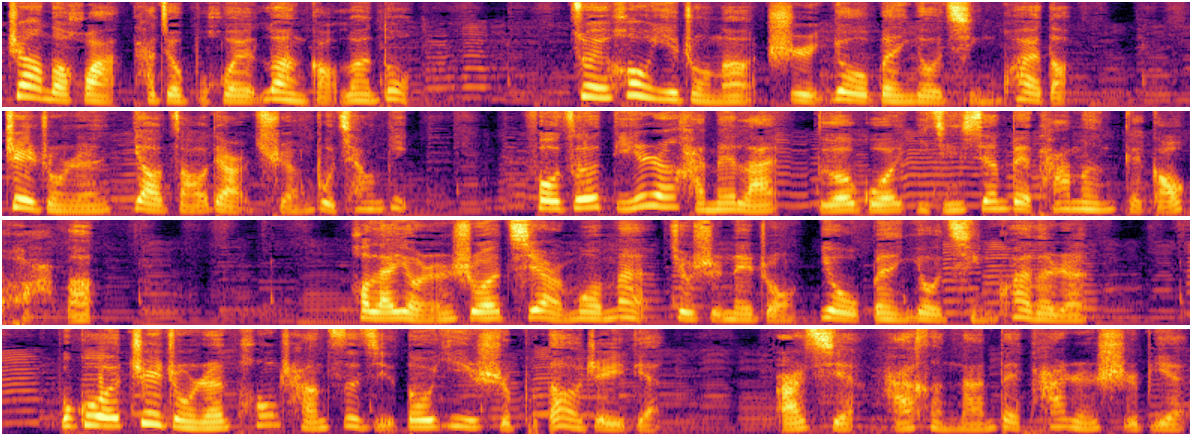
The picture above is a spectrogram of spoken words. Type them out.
这样的话他就不会乱搞乱动。最后一种呢是又笨又勤快的。这种人要早点全部枪毙，否则敌人还没来，德国已经先被他们给搞垮了。后来有人说齐尔莫曼就是那种又笨又勤快的人，不过这种人通常自己都意识不到这一点，而且还很难被他人识别。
